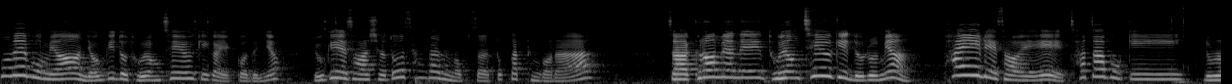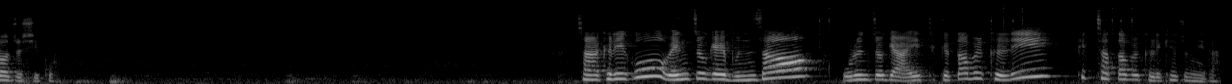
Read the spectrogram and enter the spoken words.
홈에 보면 여기도 도형 채우기가 있거든요. 여기에서 하셔도 상관은 없어요. 똑같은 거라. 자, 그러면은 도형 채우기 누르면 파일에서의 찾아보기 눌러주시고 자, 그리고 왼쪽에 문서, 오른쪽에 아이티크 더블 클릭, 픽처 더블 클릭 해 줍니다.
